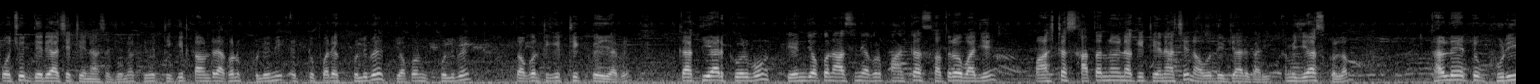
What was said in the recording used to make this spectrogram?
প্রচুর দেরি আছে ট্রেন আসার জন্য। কিন্তু টিকিট কাউন্টার এখন খুলেনি। একটু পরে খুলবে যখন খুলবে তখন টিকিট ঠিক পেয়ে যাবে। তা কি আর করব? ট্রেন যখন আসেনি এখন পাঁচটা সতেরো বাজে। পাঁচটা সাতান্নয় নাকি ট্রেন আছে নবদ্বীপ যাওয়ার গাড়ি। আমি জিজ্ঞাসা করলাম তাহলে একটু ঘুরি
